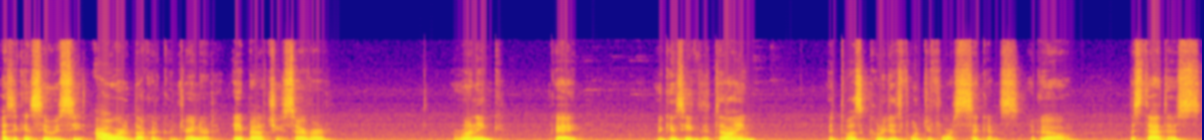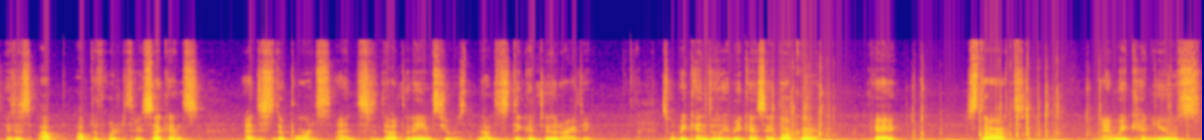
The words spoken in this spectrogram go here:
As you can see we see our docker container apache server running okay? We can see the time. It was created 44 seconds ago. The status it is up up to 43 seconds and this is the ports and this is the, are the names used. Now this is the container id so we can do here we can say docker okay start. And we can use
